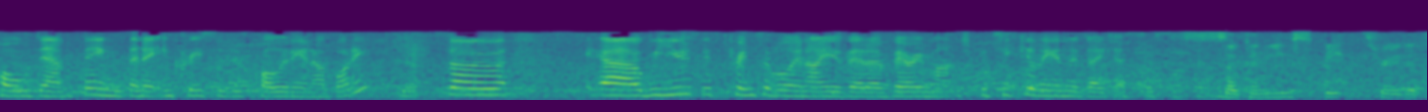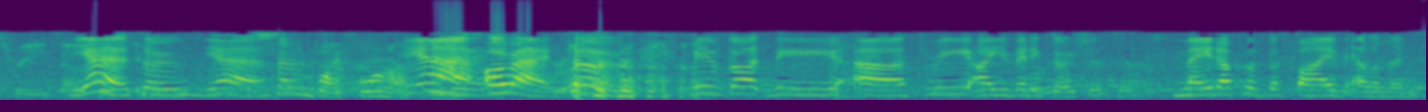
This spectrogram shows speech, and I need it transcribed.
cold, damp things, then it increases this quality in our body. Yeah. So uh, we use this principle in Ayurveda very much, particularly in the digestive system. So can you speak through the three dosages? yeah, so yeah. Soundbite format. Yeah, all right. So we've got the uh, three Ayurvedic doshas made up of the five elements.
